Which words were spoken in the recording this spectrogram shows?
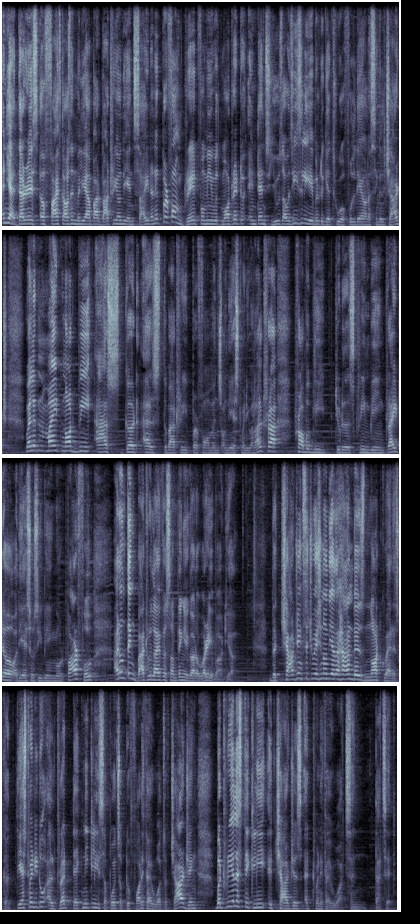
And yeah, there is a 5000 milliamp hour battery on the inside and it performed great for me with moderate to intense use. I was easily able to get through a full day on a single charge. Well, it might not be as good as the battery performance on the S21 Ultra, probably due to the screen being brighter or the SoC being more powerful. I don't think battery life is something you gotta worry about here. The charging situation on the other hand is not quite as good. The S22 Ultra technically supports up to 45 watts of charging, but realistically it charges at 25 watts and that's it.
